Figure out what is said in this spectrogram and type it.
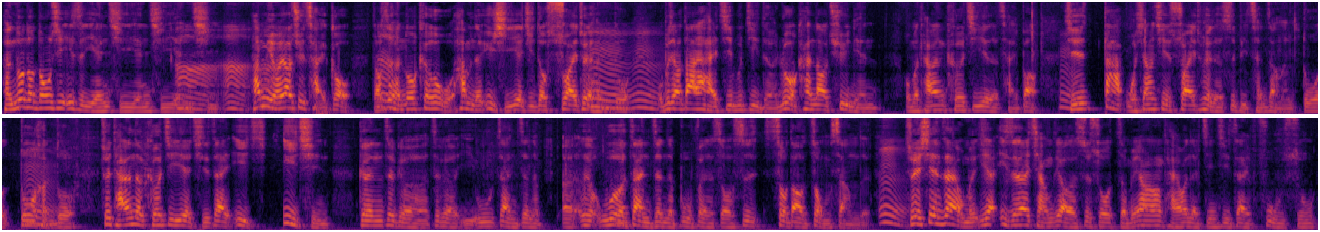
很多的东西一直延期延期延期，嗯，他没有要去采购，导致很多客户他们的预期业绩都衰退很多。嗯，我不知道大家还记不记得，如果看到去年我们台湾科技业的财报，其实大我相信衰退的是比成长的多多很多，所以台湾的科技业其实，在疫疫情。跟这个这个以乌战争的呃那个乌俄战争的部分的时候是受到重伤的，嗯，所以现在我们现在一直在强调的是说，怎么样让台湾的经济在复苏，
